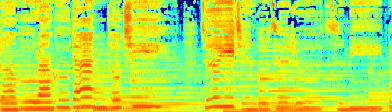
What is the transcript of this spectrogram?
窗户让孤单透气，这一间屋子如此密闭，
